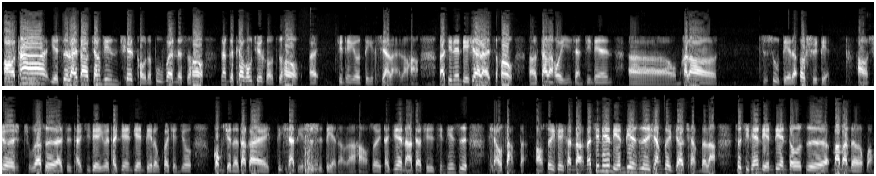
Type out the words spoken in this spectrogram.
哦，它也是来到将近缺口的部分的时候，那个跳空缺口之后，哎。今天又跌下来了哈，那今天跌下来之后，呃，当然会影响今天，呃，我们看到指数跌了二十点。好，现在主要是来自台积电，因为台积电今天跌了五块钱，就贡献了大概下跌四十点了啦。好，所以台积电拿掉，其实今天是小涨的。好，所以可以看到，那今天连电是相对比较强的啦。这几天连电都是慢慢的往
